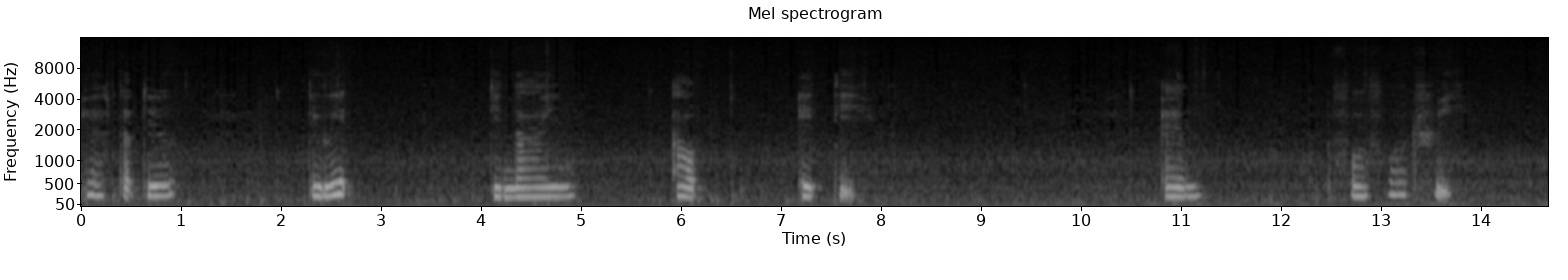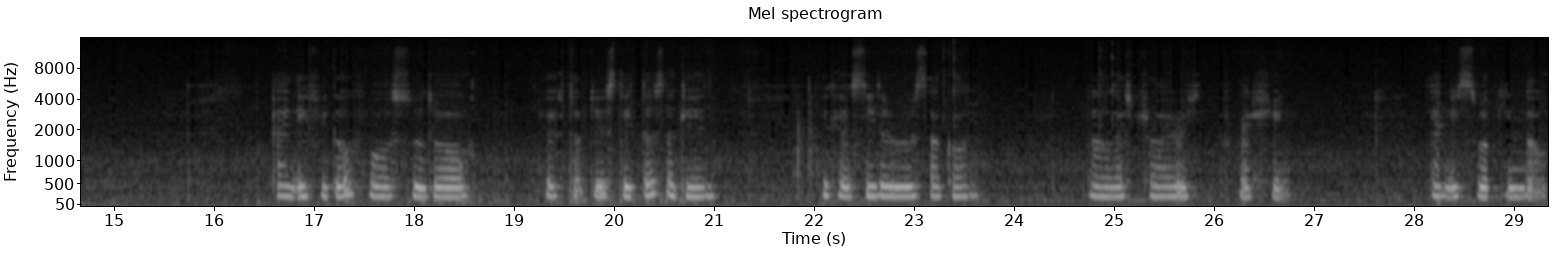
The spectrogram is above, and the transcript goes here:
Ufw delete deny out 80 and 443 and if you go for sudo FW status again. You can see the rules are gone. Now let's try refreshing. And it's working now.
